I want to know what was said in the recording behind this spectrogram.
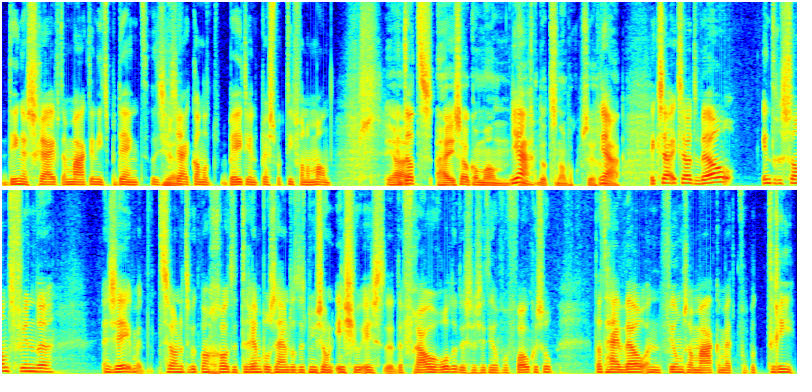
dingen schrijft en maakt en iets bedenkt. Dat hij zegt, Ja. ja, ik kan het beter in het perspectief van een man. Ja, en dat, hij is ook een man. Ja. Dat, dat snap ik op zich Ja. wel. ik, zou, ik zou het wel interessant vinden. En zeker, het zou natuurlijk wel een grote drempel zijn, omdat het nu zo'n issue is, de, de vrouwenrollen. Dus er zit heel veel focus op. Dat hij wel een film zou maken met bijvoorbeeld drie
